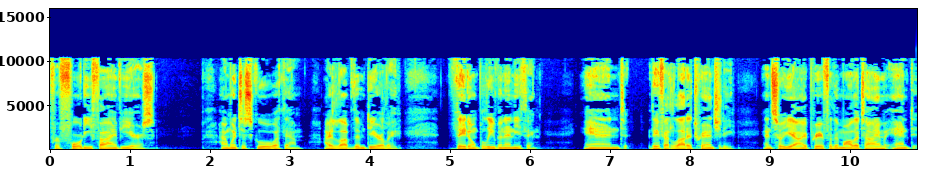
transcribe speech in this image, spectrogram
for 45 years. I went to school with them. I love them dearly. They don't believe in anything, and they've had a lot of tragedy. And so, yeah, I pray for them all the time. And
